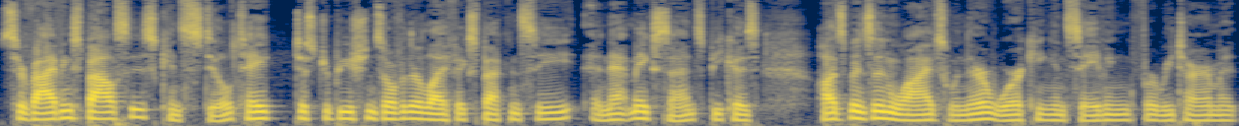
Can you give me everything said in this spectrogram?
Surviving spouses can still take distributions over their life expectancy, and that makes sense because husbands and wives, when they're working and saving for retirement,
